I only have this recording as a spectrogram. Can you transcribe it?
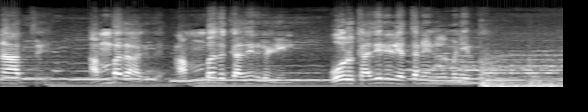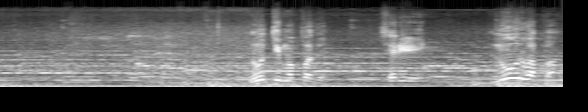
நாத்து. ஐம்பது ஆகுது ஐம்பது கதிர்களில் ஒரு கதிரில் எத்தனை நெல்மணி இருக்கும்? நூத்தி முப்பது. சரி நூறு வைப்போம்.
